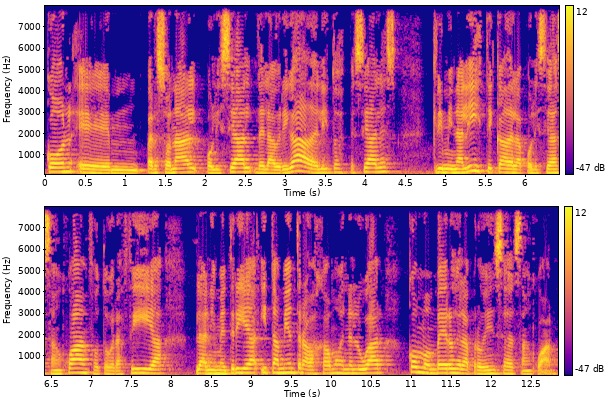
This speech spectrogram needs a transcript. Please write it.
con em, personal policial de la Brigada de Delitos Especiales, criminalística de la Policía de San Juan, fotografía, planimetría y también trabajamos en el lugar con bomberos de la provincia de San Juan.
